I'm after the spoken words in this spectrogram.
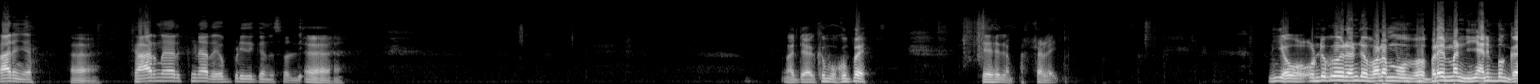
பாருங்க. ஆ, கார்னர் கிணறு எப்படி இருக்குன்னு சொல்லி. மற்ற குப்பை சரி சிலை நீங்கள் ஒன்றுக்கு ரெண்டு படம் பிரேம் பண்ணி அனுப்புங்க.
